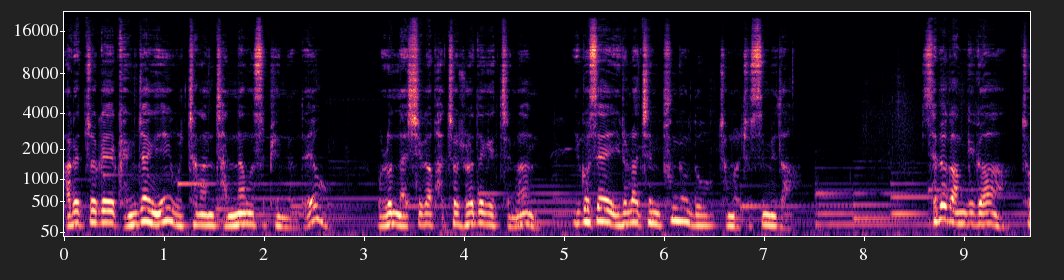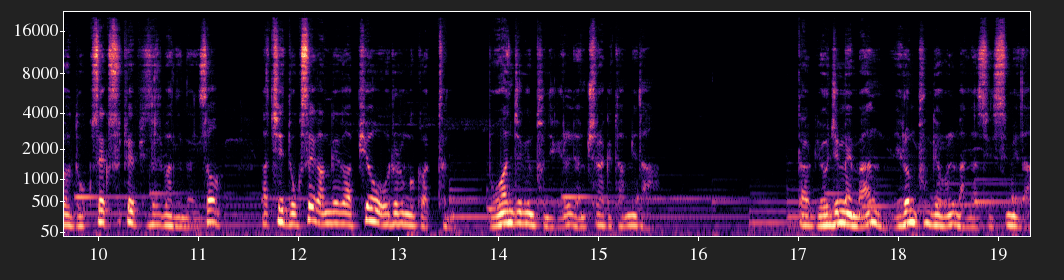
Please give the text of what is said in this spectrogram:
아래쪽에 굉장히 울창한 잣나무 숲이 있는데요. 물론 날씨가 받쳐줘야 되겠지만 이곳의 이른 아침 풍경도 정말 좋습니다. 새벽 안개가 저 녹색 숲의 빛을 받으면서 마치 녹색 안개가 피어오르는 것 같은 몽환적인 분위기를 연출하기도 합니다. 딱 요즘에만 이런 풍경을 만날 수 있습니다.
